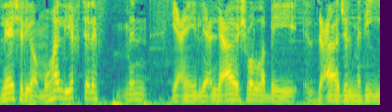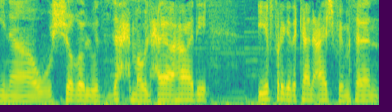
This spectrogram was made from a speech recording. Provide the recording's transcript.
ليش اليوم؟ وهل يختلف من يعني اللي عايش والله بإزعاج المدينة والشغل والزحمة والحياة هذه يفرق إذا كان عايش في مثلا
